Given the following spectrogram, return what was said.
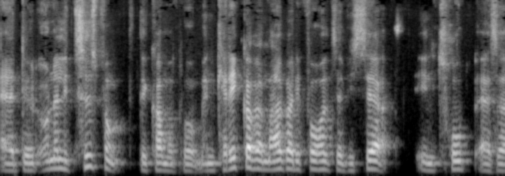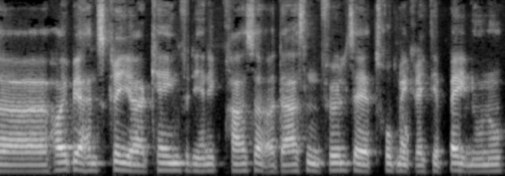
at det er et underligt tidspunkt, det kommer på, men kan det ikke godt være meget godt i forhold til, at vi ser en trup, altså Højbjerg han skriger Kane, fordi han ikke presser, og der er sådan en følelse af, at truppen ikke rigtig er bag nu nu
